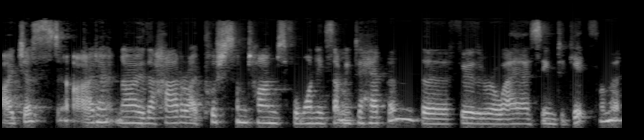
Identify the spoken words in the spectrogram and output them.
I just I don't know. The harder I push sometimes for wanting something to happen, the further away I seem to get from it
